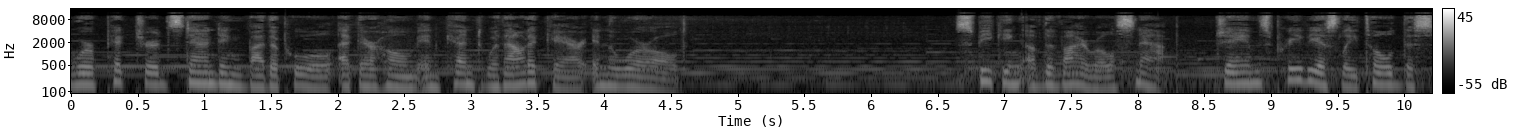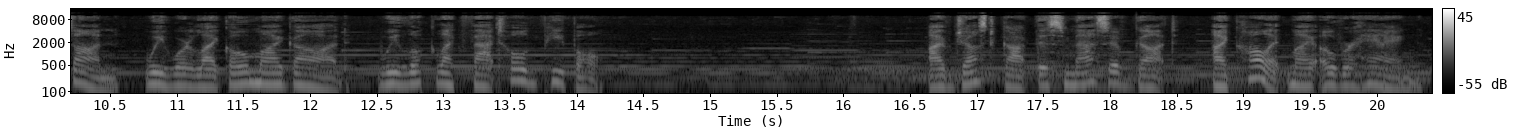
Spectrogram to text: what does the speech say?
were pictured standing by the pool at their home in Kent without a care in the world. Speaking of the viral snap, James previously told The Sun, We were like oh my god, we look like fat old people. I've just got this massive gut, I call it my overhang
